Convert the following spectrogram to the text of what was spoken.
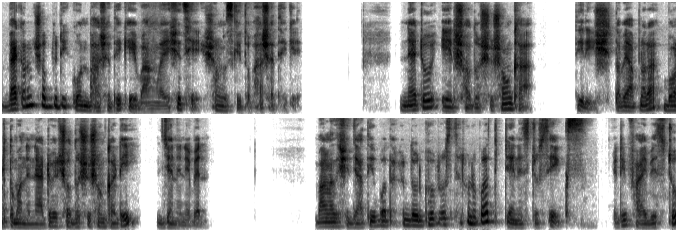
ব্যাকরণ শব্দটি কোন ভাষা থেকে বাংলা এসেছে, সংস্কৃত ভাষা থেকে? ন্যাটো এর সদস্য সংখ্যা তিরিশ, তবে আপনারা বর্তমানে ন্যাটোয়ের সদস্য সংখ্যাটি জেনে নেবেন। বাংলাদেশের জাতীয় পতাকার দৈর্ঘ্য প্রস্থের অনুপাত টেন ইস টু সিক্স এটি ফাইভ ইস টু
